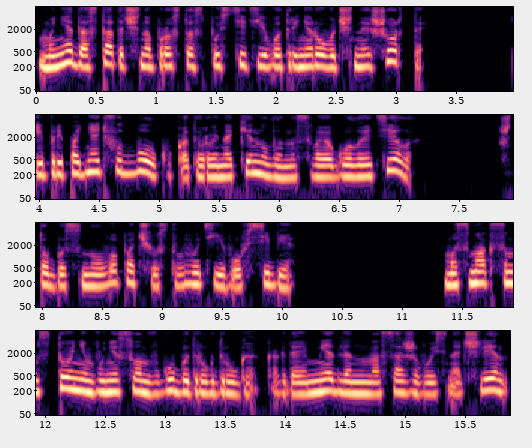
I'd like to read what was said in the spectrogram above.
Мне достаточно просто спустить его тренировочные шорты и приподнять футболку, которую накинула на свое голое тело, чтобы снова почувствовать его в себе. Мы с Максом стонем в унисон в губы друг друга, когда я медленно насаживаюсь на член,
